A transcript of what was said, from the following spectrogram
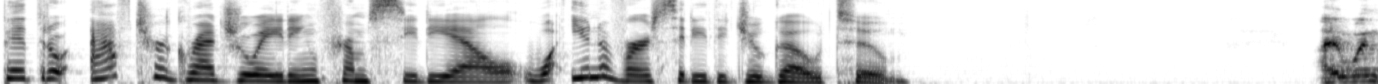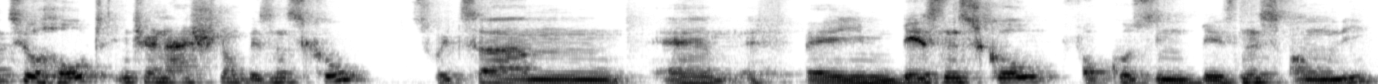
Pedro, after graduating from CDL, what university did you go to? I went to Hult International Business School. So it's um, a business school focused in business only.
